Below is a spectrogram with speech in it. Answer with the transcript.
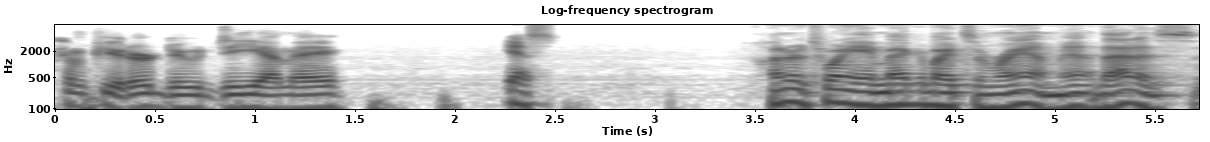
computer do DMA? Yes. 128 megabytes of RAM. Yeah, that is.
